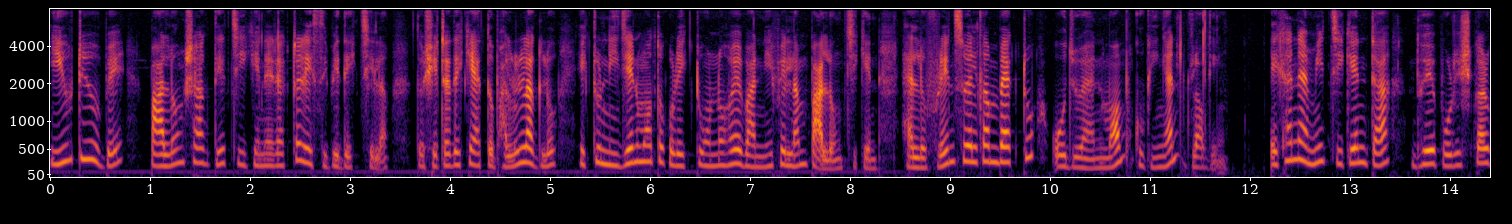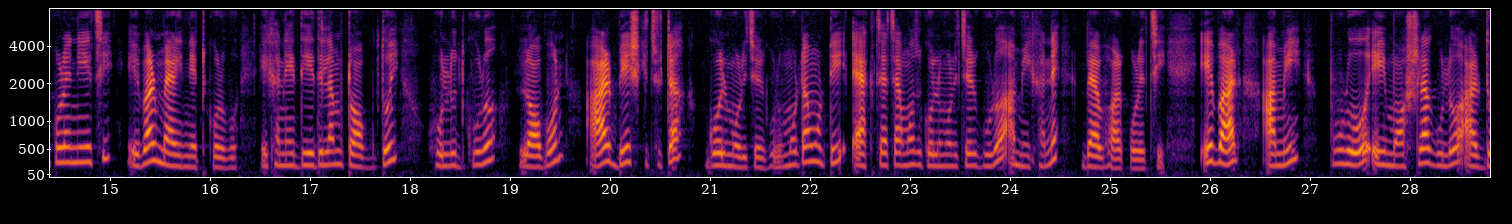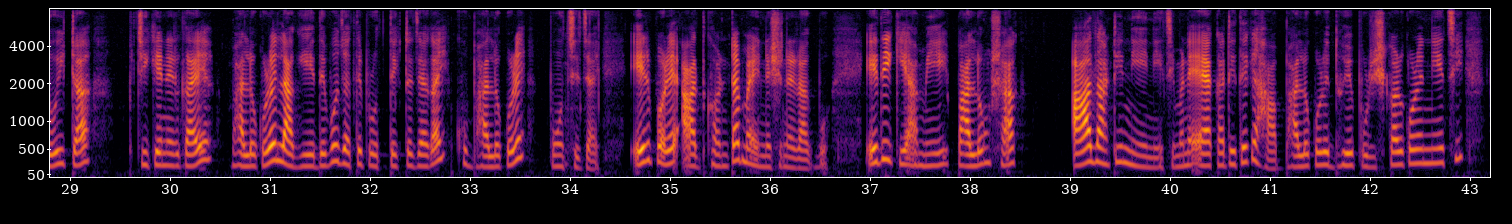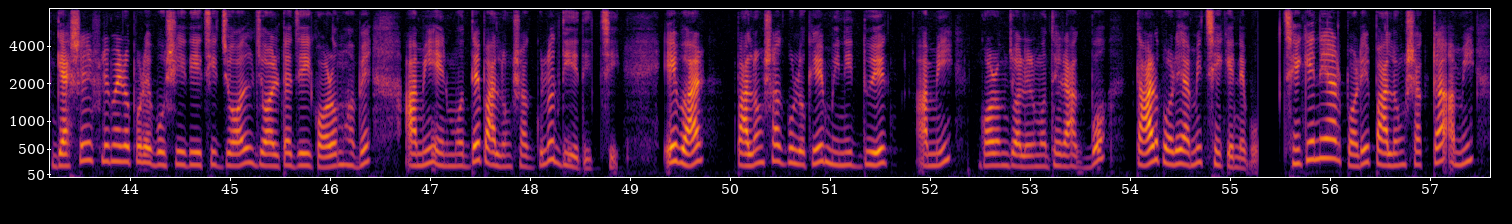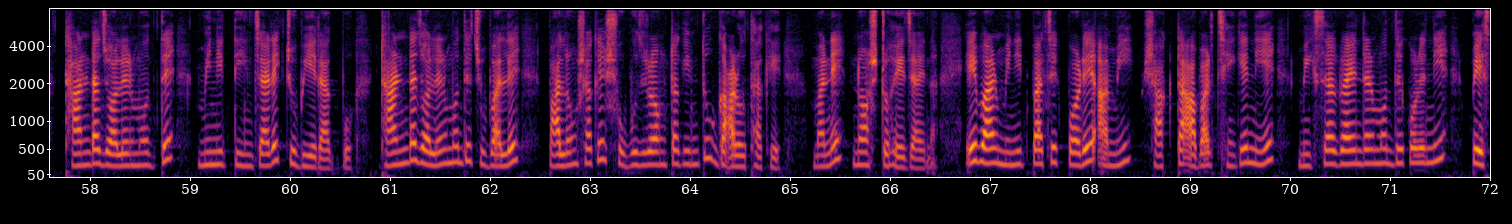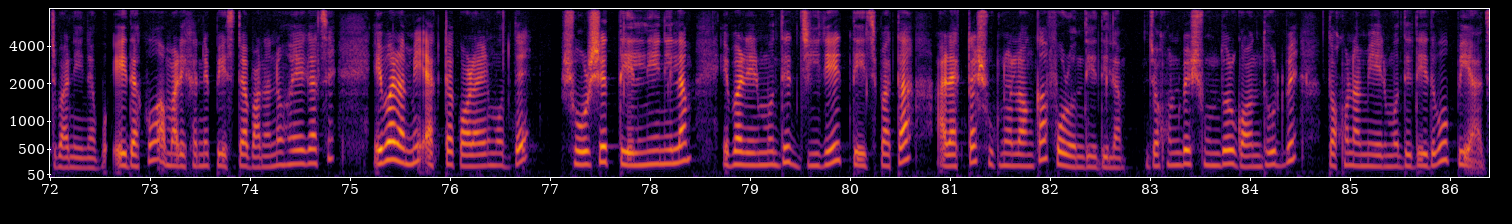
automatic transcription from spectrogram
ইউটিউবে পালং শাক দিয়ে চিকেনের একটা রেসিপি দেখছিলাম। তো সেটা দেখে এত ভালো লাগল, একটু নিজের মতো করে একটু অন্যভাবে বানিয়ে ফেললাম পালং chicken. Hello friends welcome back to Ojo and mom cooking and blogging এখানে আমি চিকেনটা ধুয়ে পরিষ্কার করে নিয়েছি, এবার ম্যারিনেট করব। এখানে দিয়ে দিলাম টক দই, হলুদ গুঁড়ো, লবণ আর বেশ কিছুটা গোলমরিচের গুঁড়ো। মোটামুটি এক চা চামচ গোলমরিচের গুঁড়ো আমি এখানে ব্যবহার করেছি। এবার আমি পুরো এই মশলাগুলো আর দইটা চিকেনের গায়ে ভালো করে লাগিয়ে দেবো যাতে প্রত্যেকটা জায়গায় খুব ভালো করে পৌঁছে যায়। এরপরে আধ ঘণ্টা ম্যারিনেশনে রাখব। এদিকে আমি পালং শাক আধ আঁটি নিয়ে নিয়েছি মানে এক আঁটি থেকে হাফ। ভালো করে ধুয়ে পরিষ্কার করে নিয়েছি। গ্যাসের ফ্লেমের ওপরে বসিয়ে দিয়েছি জল। জলটা যেই গরম হবে, আমি এর মধ্যে পালং শাকগুলো দিয়ে দিচ্ছি। এবার পালং শাকগুলোকে মিনিট দুয়েক আমি গরম জলের মধ্যে রাখব। তারপরে আমি ছেঁকে নেব। ছেঁকে নেওয়ার পরে পালং শাকটা আমি ঠান্ডা জলের মধ্যে মিনিট তিন চারেক চুবিয়ে রাখব। ঠান্ডা জলের মধ্যে চুবালে পালং শাকের সবুজ রঙটা কিন্তু গাঢ় থাকে মানে নষ্ট হয়ে যায় না। এবার মিনিট পাঁচেক পরে আমি শাকটা আবার ছেঁকে নিয়ে মিক্সার গ্রাইন্ডার মধ্যে করে নিয়ে পেস্ট বানিয়ে নেব। এই দেখো আমার এখানে পেস্টটা বানানো হয়ে গেছে। এবার আমি একটা কড়াইয়ের মধ্যে সর্ষের তেল নিয়ে নিলাম। এবার এর মধ্যে জিরে, তেজপাতা আর একটা শুকনো লঙ্কা ফোড়ন দিয়ে দিলাম। যখন বেশ সুন্দর গন্ধ উঠবে, তখন আমি এর মধ্যে দিয়ে দেবো পেঁয়াজ।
